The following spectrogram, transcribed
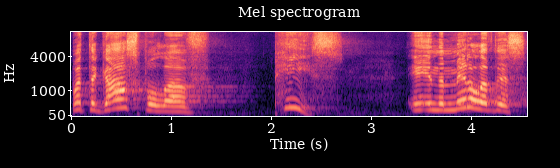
but the gospel of peace. In the middle of this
